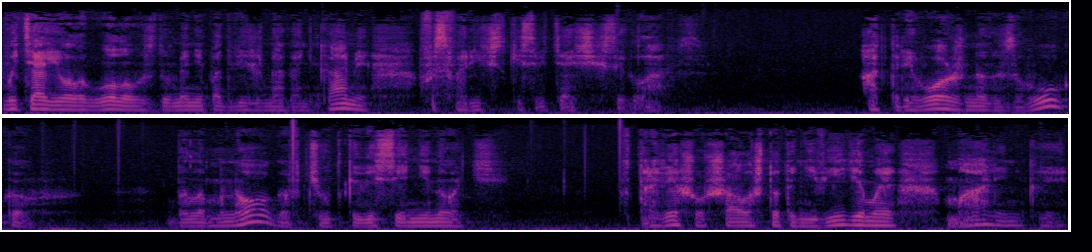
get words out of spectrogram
вытягивала голову с двумя неподвижными огоньками фосфорически светящихся глаз. А тревожных звуков было много в чуткой весенней ночи. В траве шуршало что-то невидимое, маленькое,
